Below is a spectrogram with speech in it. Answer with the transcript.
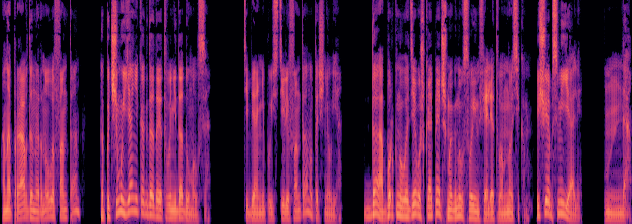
Она правда нырнула в фонтан? А почему я никогда до этого не додумался? «Тебя не пустили в фонтан?» — уточнил я. «Да», — буркнула девушка, опять шмыгнув своим фиолетовым носиком. Еще и обсмеяли. М-да.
